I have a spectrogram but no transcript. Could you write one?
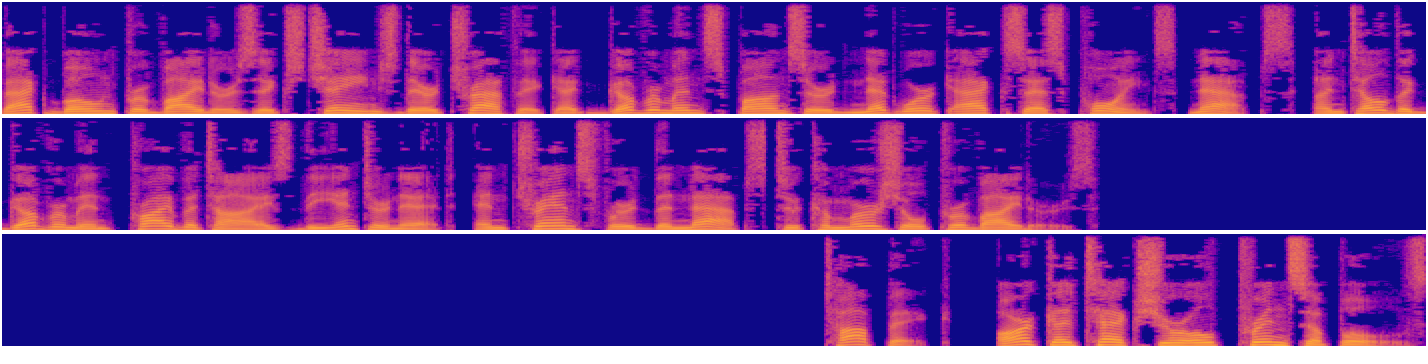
backbone providers exchanged their traffic at government-sponsored network access points NAPs, until the government privatized the Internet, and transferred the NAPs to commercial providers. Topic: Architectural principles.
